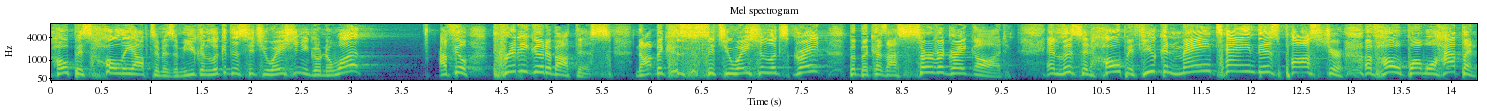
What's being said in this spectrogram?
Hope is holy optimism. You can look at the situation, you go, know what? I feel pretty good about this. Not because the situation looks great, but because I serve a great God. And listen, hope, if you can maintain this posture of hope, what will happen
